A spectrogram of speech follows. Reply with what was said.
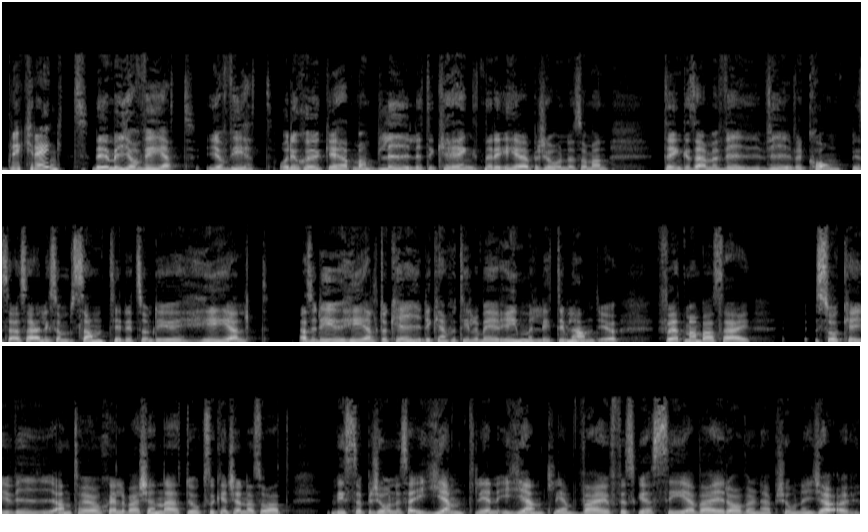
Blir kränkt. Nej men jag vet, jag vet. Och det sjuka är att man blir lite kränkt när det är personer som man tänker så här, men vi, vi är väl kompisar så här, liksom samtidigt som det är ju helt, alltså det är ju helt okej, det kanske till och med är rimligt ibland ju. För att man bara så här, så kan ju vi, antar jag själva, känna att du också kan känna så att vissa personer säger egentligen, egentligen, varför ska jag se varje dag vad den här personen gör?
